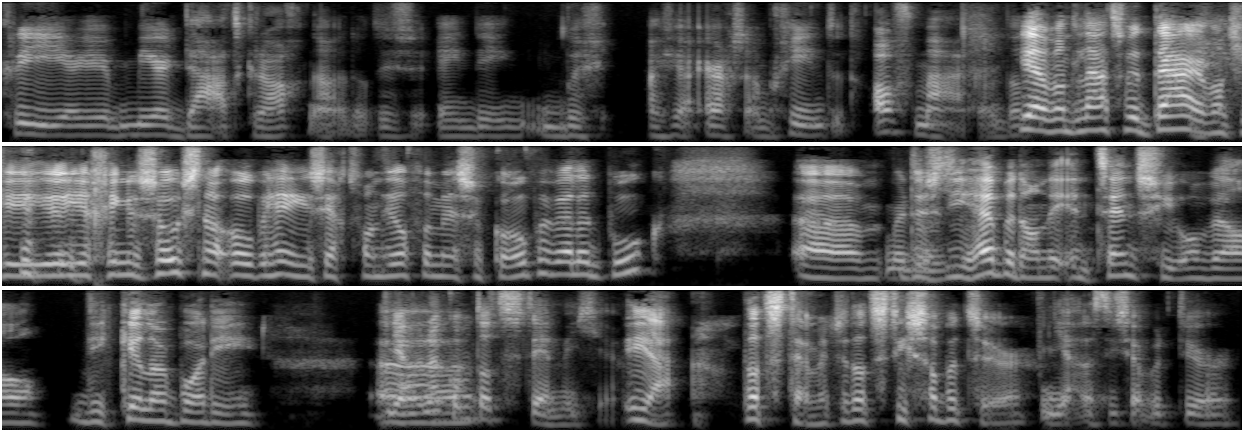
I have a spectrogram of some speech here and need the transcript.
creëer je meer daadkracht? Nou, dat is één ding. Als je ergens aan begint, het afmaken. Dat, Ja, want laten we het daar, want je, je, je ging er zo snel overheen. Je zegt van heel veel mensen kopen wel het boek. Ehm, dus die hebben dan de intentie om wel die killer body. ja, maar dan eh, komt dat stemmetje. Ja, dat stemmetje, dat is die saboteur. Ja, dat is die saboteur.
